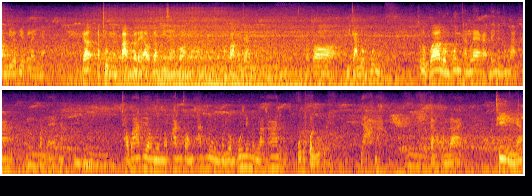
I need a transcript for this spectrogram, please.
รณ์มีระเบียบอะไรเงี้ย ก็ประชุมกันปั๊บก็เลยเอาเจ้าที่สหกรณ์มาทำความเข้าใจ ก็มีการรวมหุ้น สรุปว่ารวมหุ้นครั้งแรกอะได้เงินต้องล้านห้าอืมวันแรกนะอืมชาวบ้านที่เอาเงินมาพันสองพันหมื่นมารวมหุ้นได้เงินล้านห้าเนี่ยผมพูดแล้วขนลุกเลยยากนะอืมแต่เราทำได้ ที่ตรงเนี้ย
